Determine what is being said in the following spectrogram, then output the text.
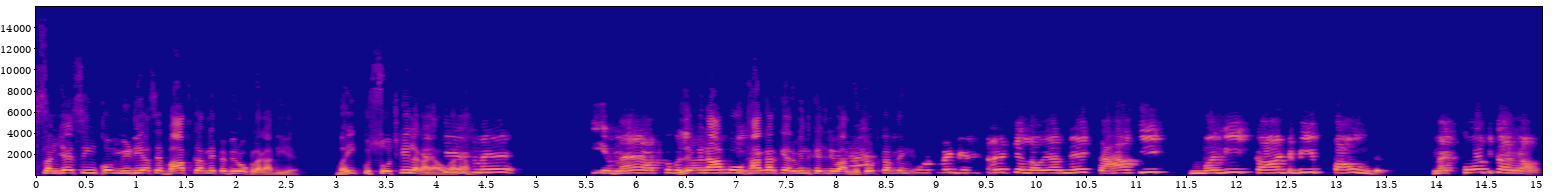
संजय सिंह को मीडिया से बात करने पर भी रोक लगा दी है। भाई कुछ सोच के ही लगाया होगा ना। ये मैं आपको बता लेकिन आप वो उठा करके अरविंद केजरीवाल में कोर्ट कर देंगे। डायरेक्टरेट के लॉयर ने कहा कि मनी कांट बी फाउंड मैं कोट कर रहा हूँ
